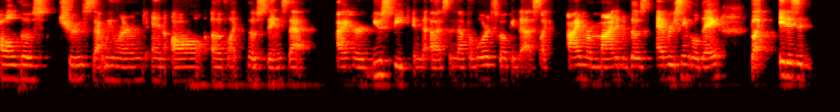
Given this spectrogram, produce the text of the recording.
all those truths that we learned and all of like those things that I heard you speak into us and that the Lord spoke into us. Like I'm reminded of those every single day, but it is a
